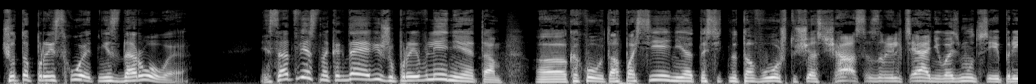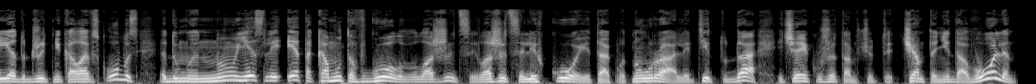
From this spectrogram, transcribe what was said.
Что-то происходит нездоровое. И, соответственно, когда я вижу проявление там э, какого-то опасения относительно того, что сейчас, сейчас израильтяне возьмут все и приедут жить в Николаевскую область, я думаю, ну, если это кому-то в голову ложится, и ложится легко, и так вот на ура летит туда, и человек уже там чем-то недоволен,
